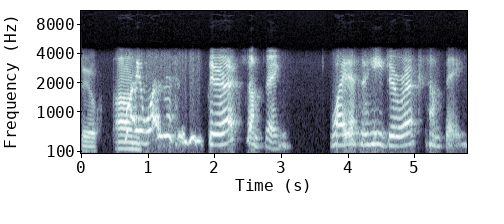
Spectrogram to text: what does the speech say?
to. Um, why, why doesn't he direct something? Why doesn't he direct something?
